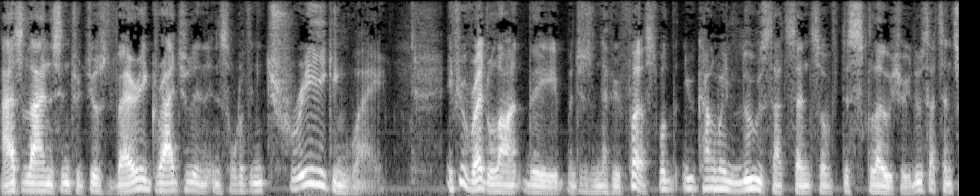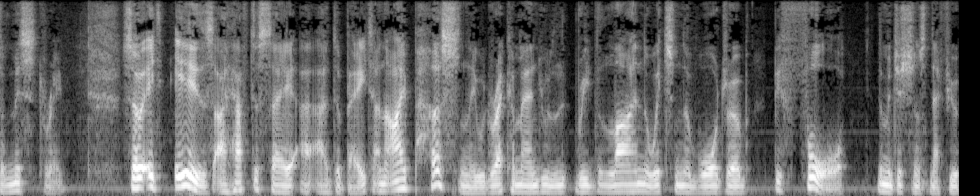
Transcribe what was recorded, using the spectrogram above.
Aslan is introduced very gradually in, in a sort of intriguing way if you've read The Magician's Nephew first, well, you kind of really lose that sense of disclosure, you lose that sense of mystery. So it is, I have to say, a, a debate, and I personally would recommend you read The Lion, the Witch, and the Wardrobe before the Magician's Nephew,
